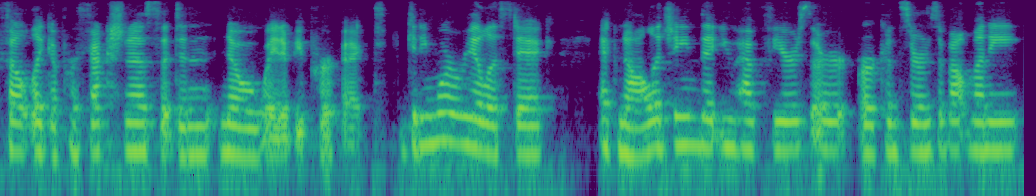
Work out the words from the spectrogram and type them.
felt like a perfectionist that didn't know a way to be perfect. Getting more realistic, acknowledging that you have fears or, or concerns about money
